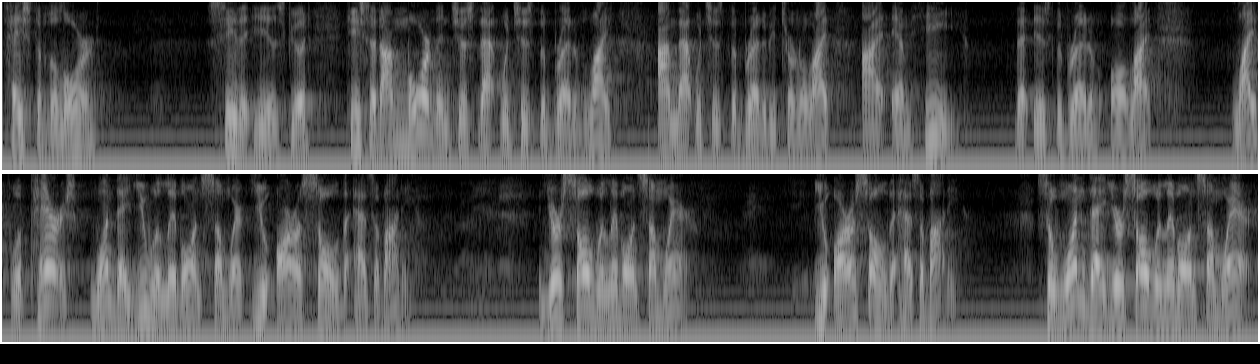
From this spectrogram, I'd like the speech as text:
taste of the Lord, see that he is good. He said, I'm more than just that which is the bread of life. I'm that which is the bread of eternal life. I am he that is the bread of all life. Life will perish. One day you will live on somewhere. You are a soul that has a body. And your soul will live on somewhere. You are a soul that has a body. So one day your soul will live on somewhere.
